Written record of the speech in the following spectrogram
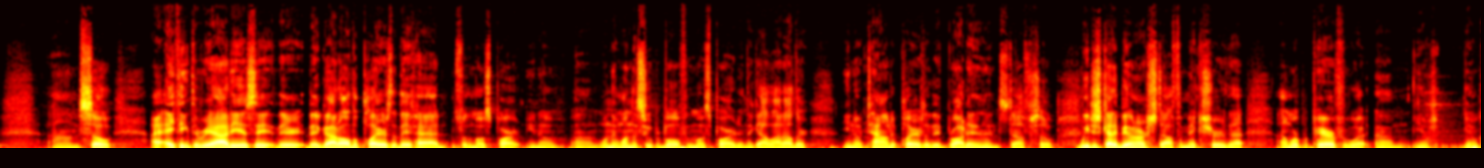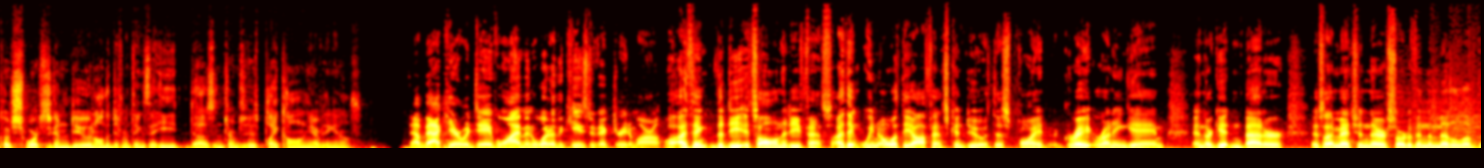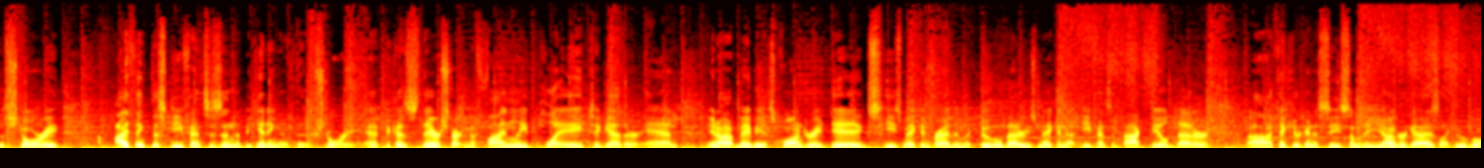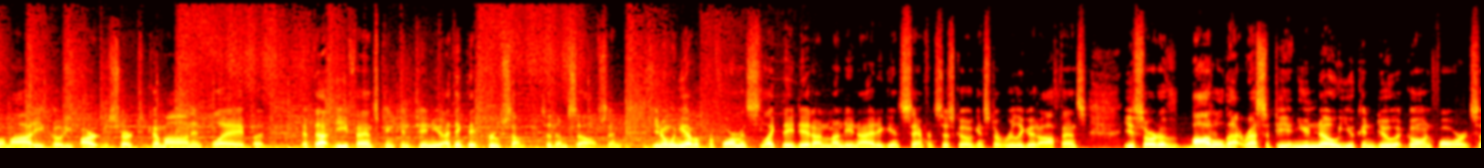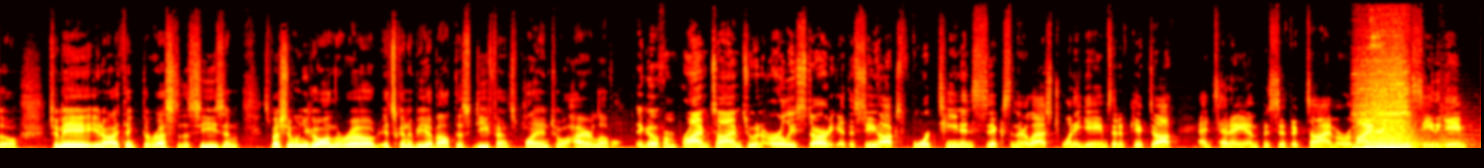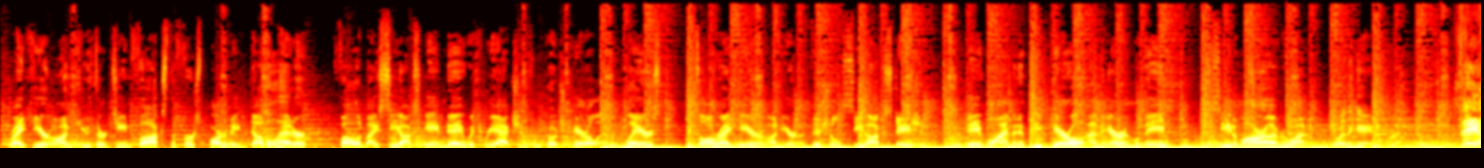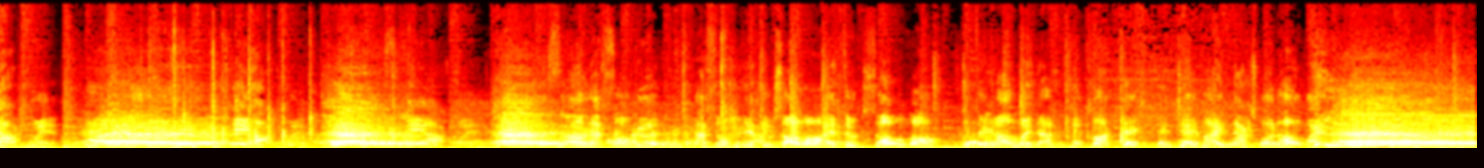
Um, so I, I, think the reality is they they've got all the players that they've had for the most part. You know, um, when they won the Super Bowl for the most part, and they got a lot of other you know talented players that they've brought in and stuff. So we just got to be on our stuff and make sure that um, we're prepared for what um, you know you know Coach Schwartz is going to do and all the different things that he does in terms of his play calling and everything else. Now back here with Dave Wyman, what are the keys to victory tomorrow? Well, I think the de- it's all on the defense. I think we know what the offense can do at this point. A great running game, and they're getting better. As I mentioned, they're sort of in the middle of the story. I think this defense is in the beginning of their story eh, because they're starting to finally play together. And, you know, maybe it's Quandre Diggs. He's making Brandon McDougald better. He's making that defensive backfield better. Uh, I think you're going to see some of the younger guys like Ugo Amadi, Cody Barton start to come on and play. But if that defense can continue, I think they prove something to themselves. And, you know, when you have a performance like they did on Monday night against San Francisco against a really good offense, you sort of bottle that recipe and you know you can do it going forward. So to me, you know, I think the rest of the season, especially when you go on the road, it's going to be about this defense playing to a higher level. They go from prime time to an early start, yet the Seahawks 14 and 6 in their last 20 games that have kicked off at 10 a.m. Pacific time. A reminder you can see the game right here on Q13 Fox, the first part of a doubleheader followed by Seahawks Game Day with reaction from Coach Carroll and the players. It's all right here on your official Seahawks station. For Dave Wyman and Pete Carroll, I'm Aaron Levine. See you tomorrow, everyone. Enjoy the game. Seahawks win! Seahawks And it took so long. It took so long. We're it all the way down to the clock ticks, and J Mike knocks one home. Yeah!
